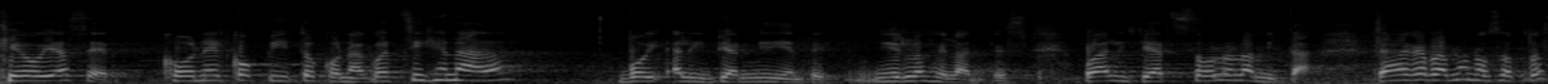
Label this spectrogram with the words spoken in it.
¿Qué voy a hacer? Con el copito, con agua oxigenada, voy a limpiar mi diente, ni los gelantes. Voy a limpiar solo la mitad. Entonces agarramos nosotros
